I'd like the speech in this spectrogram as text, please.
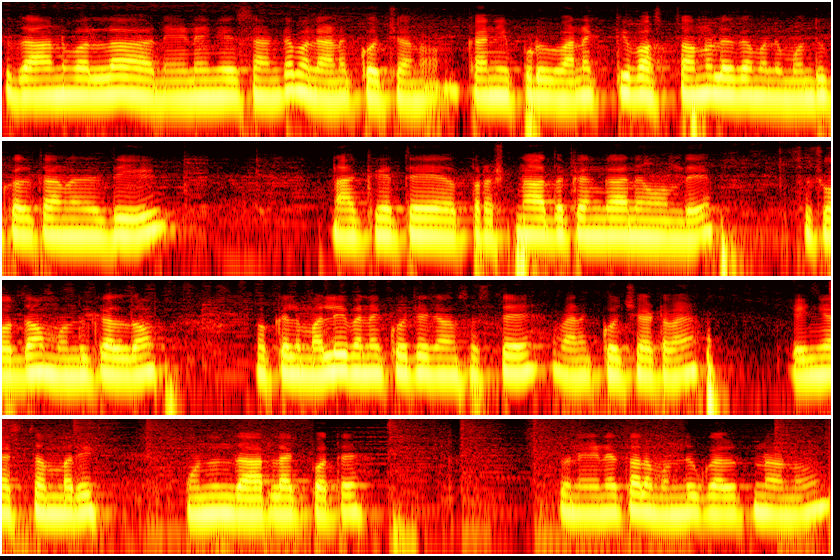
సో దానివల్ల నేనేం చేశాను అంటే మళ్ళీ వెనక్కి వచ్చాను. కానీ ఇప్పుడు వెనక్కి వస్తాను లేదా మళ్ళీ ముందుకు వెళ్తాను అనేది నాకైతే ప్రశ్నార్థకంగానే ఉంది. సో చూద్దాం ముందుకు వెళ్దాం. ఒకవేళ మళ్ళీ వెనక్కి వచ్చే ఛాన్స్ వస్తే వెనక్కి వచ్చేయటమే. ఏం చేస్తాం మరి? ముందు దారి లేకపోతే. సో నేనైతే అలా ముందుకు వెళ్తున్నాను.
